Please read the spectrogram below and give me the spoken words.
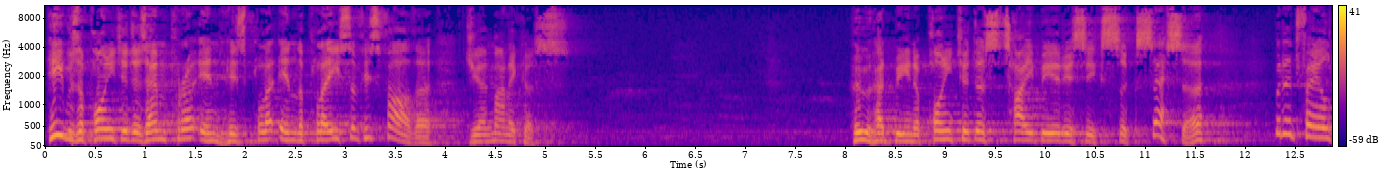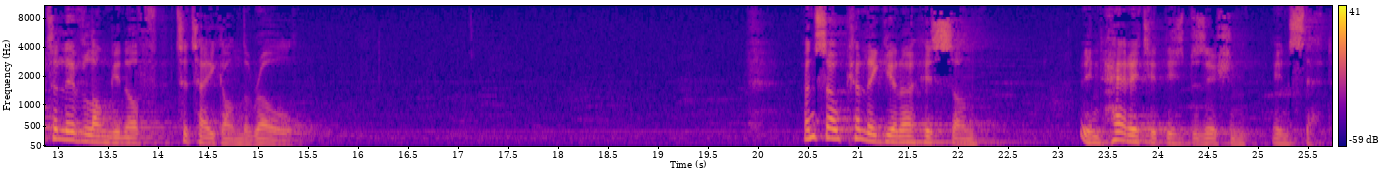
He was appointed as emperor in, his in the place of his father, Germanicus. who had been appointed as Tiberius' successor, but had failed to live long enough to take on the role. And so Caligula, his son, inherited this position instead.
